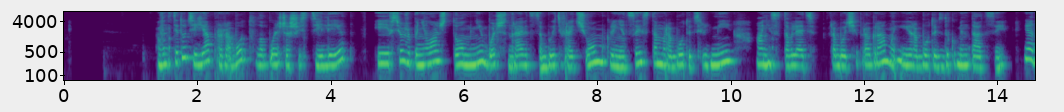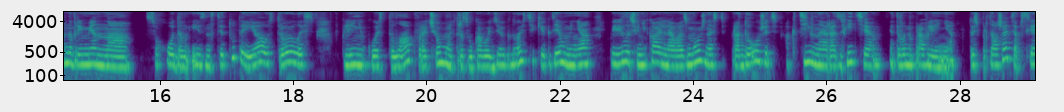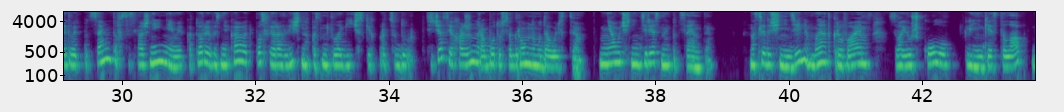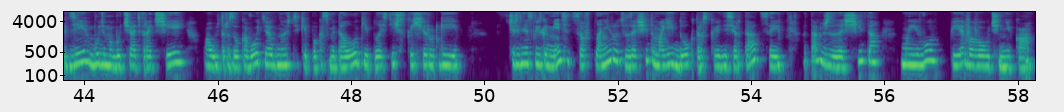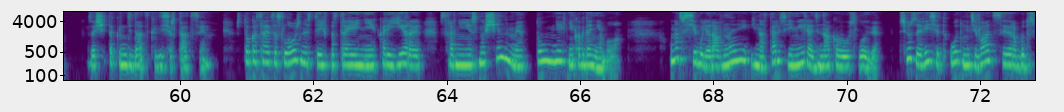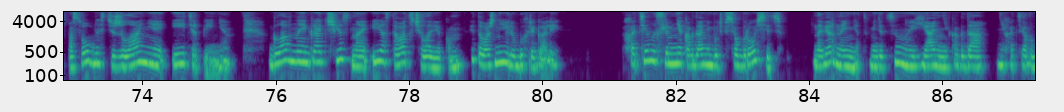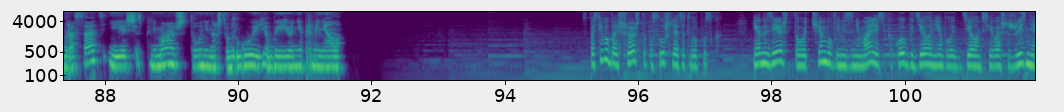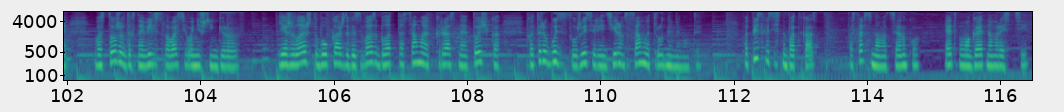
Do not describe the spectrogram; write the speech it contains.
В институте я проработала больше шести лет, и все же поняла, что мне больше нравится быть врачом, клиницистом, работать с людьми, а не составлять рабочие программы и работать с документацией. И одновременно с уходом из института я устроилась клинику Эстелаб врачом ультразвуковой диагностики, где у меня появилась уникальная возможность продолжить активное развитие этого направления. То есть продолжать обследовать пациентов с осложнениями, которые возникают после различных косметологических процедур. Сейчас я хожу на работу с огромным удовольствием. У меня очень интересные пациенты. На следующей неделе мы открываем свою школу клиники Эстелаб, где будем обучать врачей по ультразвуковой диагностике, по косметологии, пластической хирургии. Через несколько месяцев планируется защита моей докторской диссертации, а также защита моего первого ученика, защита кандидатской диссертации. Что касается сложностей в построении карьеры в сравнении с мужчинами, то у меня их никогда не было. У нас все были равны и на старте имели одинаковые условия. Все зависит от мотивации, работоспособности, желания и терпения. Главное играть честно и оставаться человеком. Это важнее любых регалий. Хотелось ли мне когда-нибудь все бросить? Наверное, нет. Медицину я никогда не хотела бросать, и я сейчас понимаю, что ни на что другое я бы ее не променяла. Спасибо большое, что послушали этот выпуск. Я надеюсь, что чем бы вы ни занимались, какое бы дело ни было делом всей вашей жизни, вас тоже вдохновили слова сегодняшних героев. Я желаю, чтобы у каждого из вас была та самая красная точка, которая будет служить ориентиром в самые трудные минуты. Подписывайтесь на подкаст, поставьте нам оценку, это помогает нам расти.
